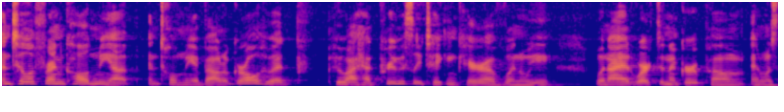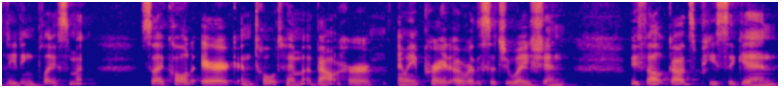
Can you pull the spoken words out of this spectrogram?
until a friend called me up and told me about a girl who had who I had previously taken care of when we when I had worked in a group home and was needing placement. So I called Eric and told him about her, and we prayed over the situation we felt God's peace again,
